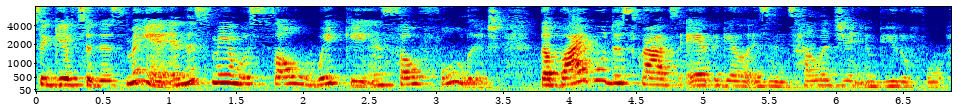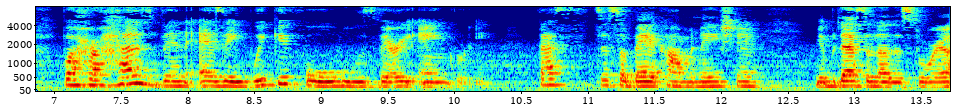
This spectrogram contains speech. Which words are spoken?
to give to this man. And this man was so wicked and so foolish. The Bible describes Abigail as intelligent and beautiful, but her husband as a wicked fool who was very angry. That's just a bad combination. Yeah, but that's another story.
